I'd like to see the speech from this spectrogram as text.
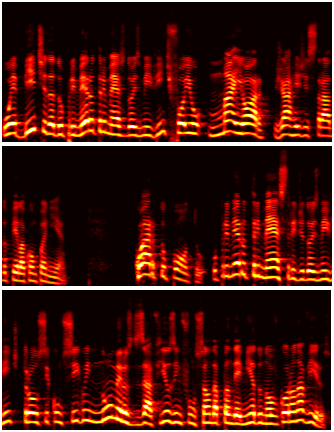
o EBITDA do primeiro trimestre de 2020 foi o maior já registrado pela companhia. Quarto ponto: o primeiro trimestre de 2020 trouxe consigo inúmeros desafios em função da pandemia do novo coronavírus.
